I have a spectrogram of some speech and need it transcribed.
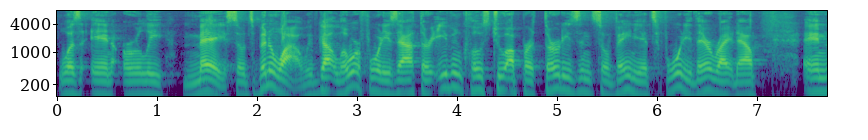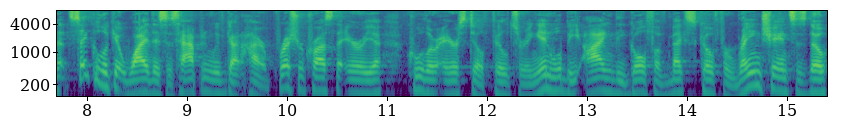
was in early May. So it's been a while. We've got lower 40s out there, even close to upper 30s in Sylvania. It's 40 there right now. And let's take a look at why this is happening. We've got higher pressure across the area, cooler air still filtering in. We'll be eyeing the Gulf of Mexico for rain chances, though,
